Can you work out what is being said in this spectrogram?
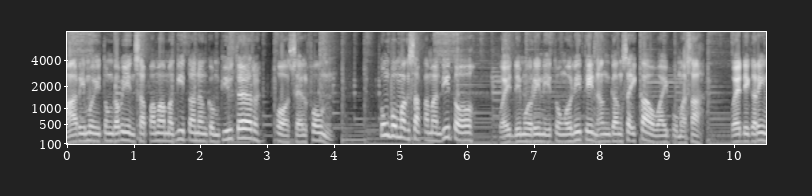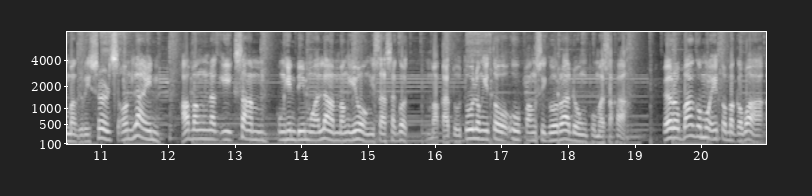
Maaari mo itong gawin sa pamamagitan ng computer o cellphone. Kung bumagsak ka man dito, pwede mo rin itong ulitin hanggang sa ikaw ay pumasa. Pwede ka rin mag-research online habang nag-exam kung hindi mo alam ang iyong isasagot. Makatutulong ito upang siguradong pumasa ka. Pero bago mo ito magawa,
